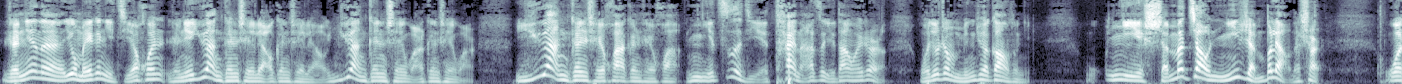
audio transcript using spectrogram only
人家呢又没跟你结婚，人家愿跟谁聊跟谁聊，愿跟谁玩跟谁玩，愿跟谁花跟谁花。你自己太拿自己当回事儿了。我就这么明确告诉你，你什么叫你忍不了的事儿？我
